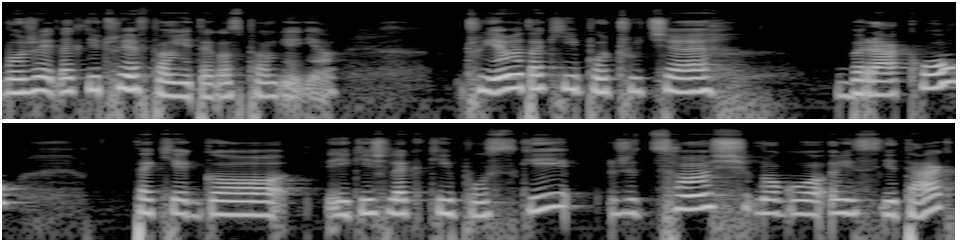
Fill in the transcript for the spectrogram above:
może jednak nie czuję w pełni tego spełnienia. Czujemy takie poczucie braku, takiego jakiejś lekkiej pustki, że coś mogło jest nie tak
